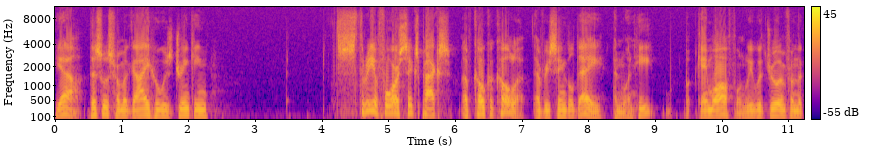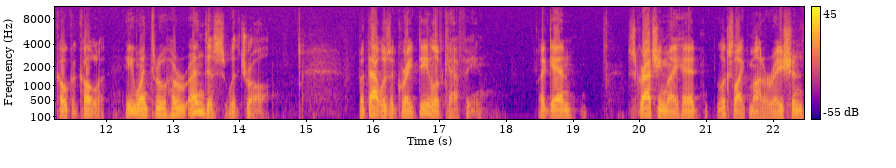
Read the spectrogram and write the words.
Yeah, this was from a guy who was drinking three or four six packs of Coca Cola every single day. And when he came off, when we withdrew him from the Coca Cola, he went through horrendous withdrawal. But that was a great deal of caffeine. Again, scratching my head, looks like moderation.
